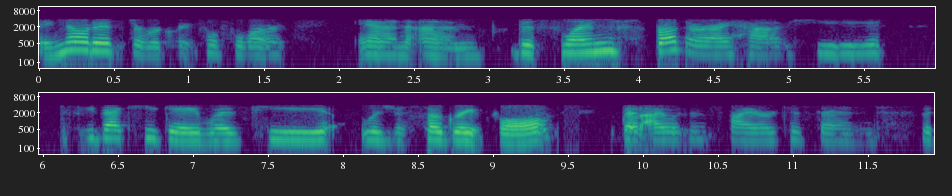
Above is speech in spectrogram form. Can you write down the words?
they noticed or were grateful for. And um this one brother I have, he the feedback he gave was he was just so grateful that I was inspired to send the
